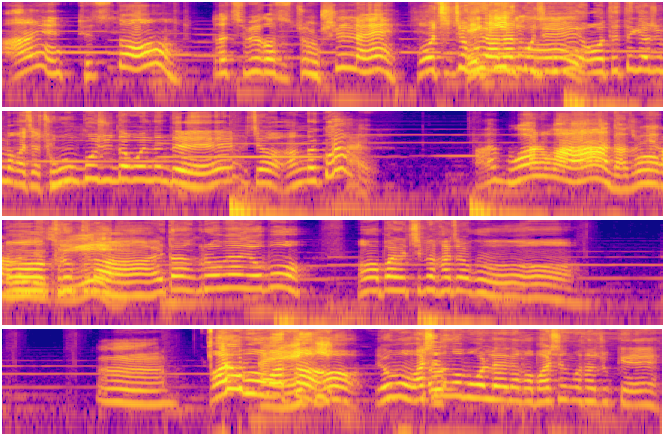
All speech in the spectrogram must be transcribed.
아니 됐어. 나 집에 가서 좀 쉴래. 어 진짜 후회 안 할 거지? 어 태택이 아줌마가 진짜 좋은 거 준다고 했는데. 진짜 안 갈 거야? 아 뭐하러 가? 나중에 가면 어 되지. 그렇구나. 일단 그러면 여보 어 빨리 집에 가자고. 어. 응아 여보 아, 맞다. 애기- 어, 여보 맛있는 거 먹을래? 내가 맛있는 거 사줄게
